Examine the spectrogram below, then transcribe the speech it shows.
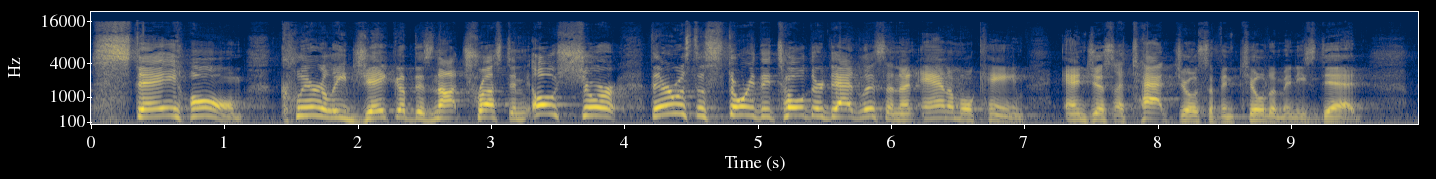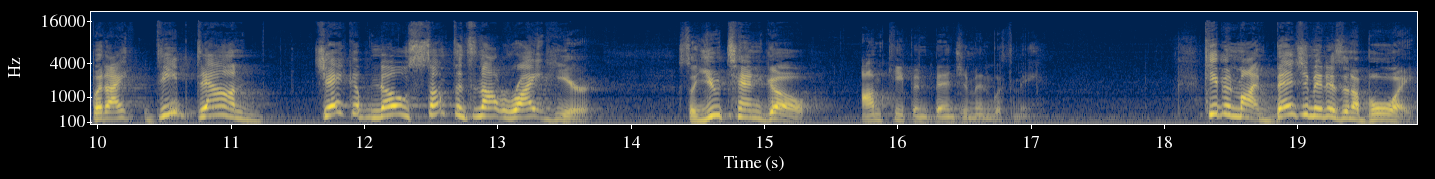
stay home. Clearly, Jacob does not trust him. Oh, sure, there was the story they told their dad listen, an animal came and just attacked Joseph and killed him, and he's dead. But I, deep down, Jacob knows something's not right here. So you 10 go, I'm keeping Benjamin with me. Keep in mind, Benjamin isn't a boy.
